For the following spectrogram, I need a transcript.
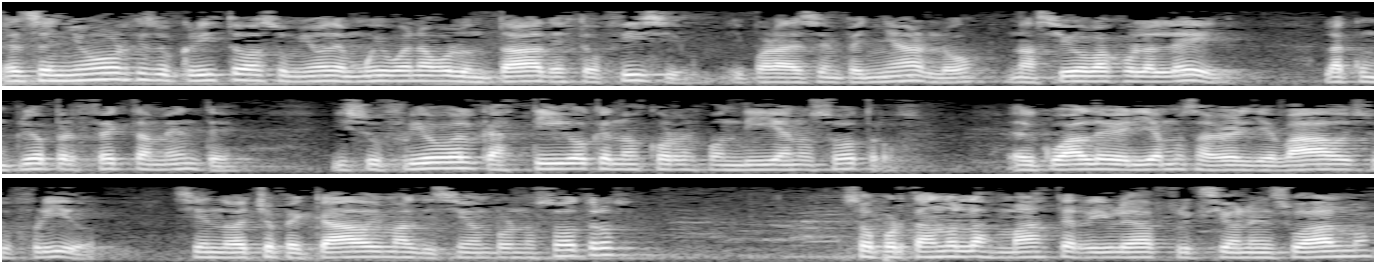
el Señor Jesucristo asumió de muy buena voluntad este oficio y para desempeñarlo nació bajo la ley, la cumplió perfectamente y sufrió el castigo que nos correspondía a nosotros, el cual deberíamos haber llevado y sufrido, siendo hecho pecado y maldición por nosotros, soportando las más terribles aflicciones en su alma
